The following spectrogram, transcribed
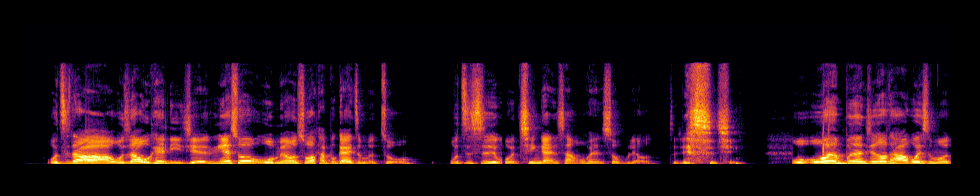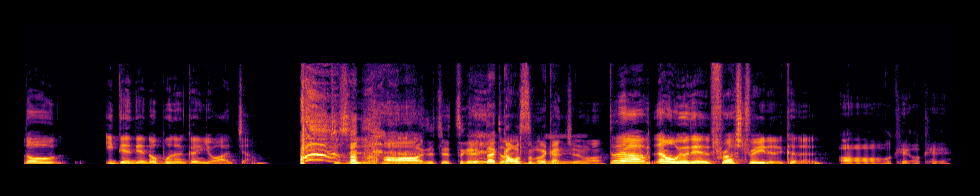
我知道啊，我知道，我可以理解，应该说我没有说他不该这么做，我只是我情感上我会很受不了这件事情。我我很不能接受他为什么都一点点都不能跟尤啊讲，就是哦，你就觉得这个人在搞什么的感觉吗？对，嗯、对啊，让我有点 frustrated 可能。哦，OK OK。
